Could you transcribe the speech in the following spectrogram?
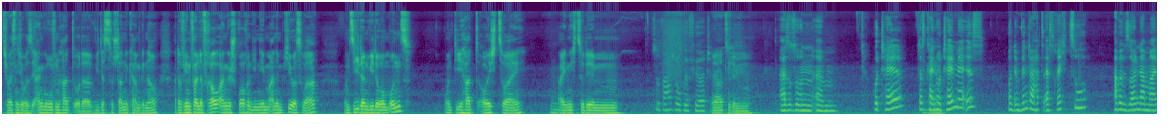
ich weiß nicht, ob er sie angerufen hat oder wie das zustande kam genau, hat auf jeden Fall eine Frau angesprochen, die nebenan im Kiosk war. Und sie dann wiederum uns. Und die hat euch zwei eigentlich zu dem, Zu Vajo geführt. ja, zu dem, Also so ein ähm, Hotel, das kein Hotel mehr ist. Und im Winter hat es erst recht zu. Aber wir sollen da mal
